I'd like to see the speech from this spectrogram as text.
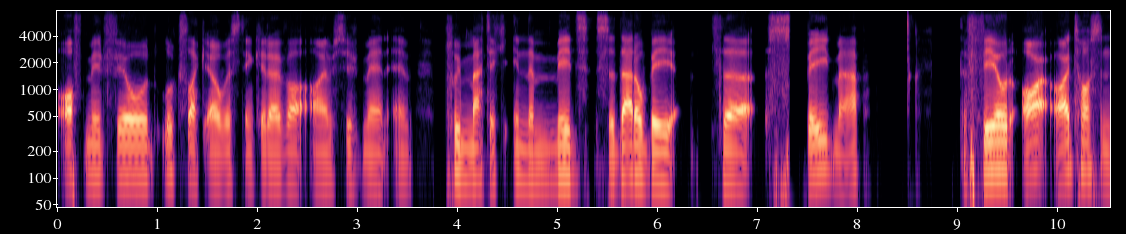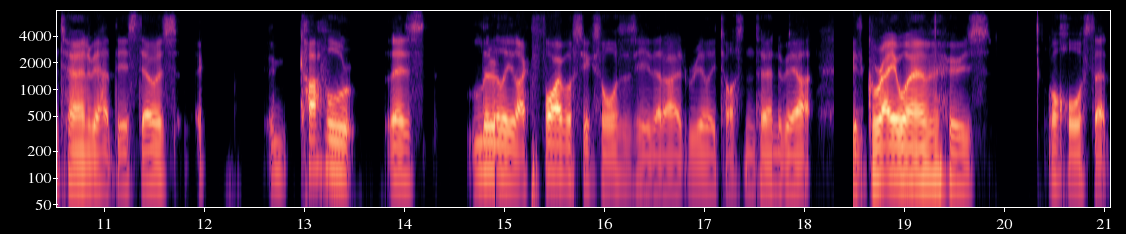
off midfield looks like Elvis think it over. I am Superman and Plumatic in the mids. So that'll be the speed map. The field, I, I tossed and turned about this. There was a, a couple, there's literally like five or six horses here that I really tossed and turned about. With Grey Worm, who's a horse that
